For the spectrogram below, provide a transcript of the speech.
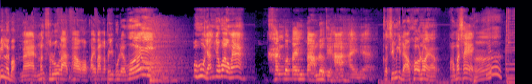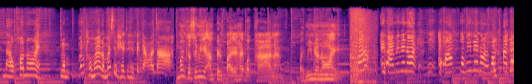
มินทร์เลยบอกแม่นมันสรุลาดพร้าวออกไปบางกะปิพูดเลยเว้ยบ่ฮู้หยังจะเว้าแม่คันบ่แต่งตามเลิกที่หาให้เนี่ย ก็สิมีดาวข้อน้อยอะเอามาแทรกดาวข้อน้อยแล้วมันเข้ามาแล้วมันสิเหตุเหตุเป็นอย่างละจ้ามันก็สิมีอันเป็นไปให้บักผาน่ะ ไปมีเมียน้อย ไอ้พา ไม่แม่น้อยนี่ไอ้พา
